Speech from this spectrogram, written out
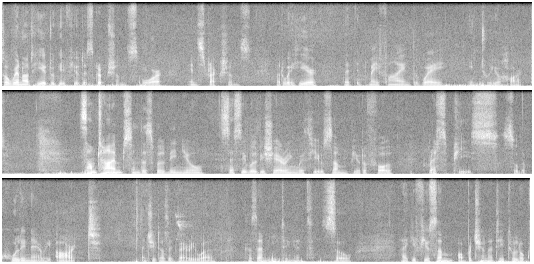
So we're not here to give you descriptions or instructions, but we're here that it may find the way into your heart. Sometimes, and this will be new, Ceci will be sharing with you some beautiful recipes, so the culinary art, and she does it very well because I'm eating it. So I give you some opportunity to look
